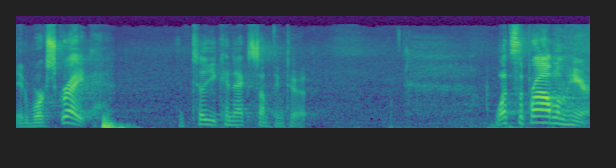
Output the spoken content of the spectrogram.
It works great until you connect something to it. What's the problem here?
